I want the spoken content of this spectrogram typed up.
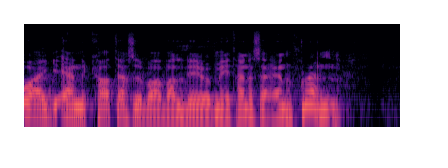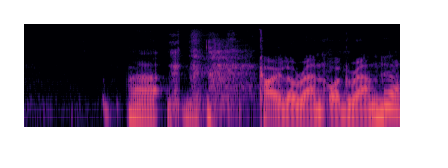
Og en karakter som var veldig med i tegneserien, Ren. Uh. Kylo Ren og Ren. Ja.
